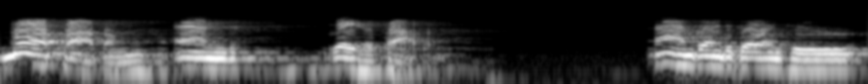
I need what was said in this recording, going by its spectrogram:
more problems and greater problems. Now I'm going to go into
